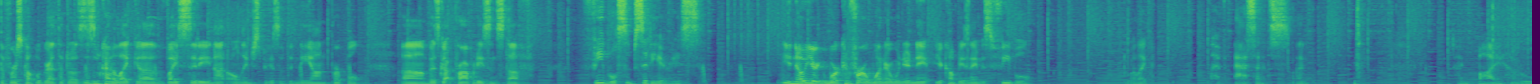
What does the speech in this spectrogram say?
the first couple Grand Theft Autos, this is kind of like uh, Vice City, not only just because of the neon purple, um, but it's got properties and stuff. Feeble subsidiaries. You know you're working for a winner when your name, your company's name is Feeble. Do I like assets. I, I buy? How do...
